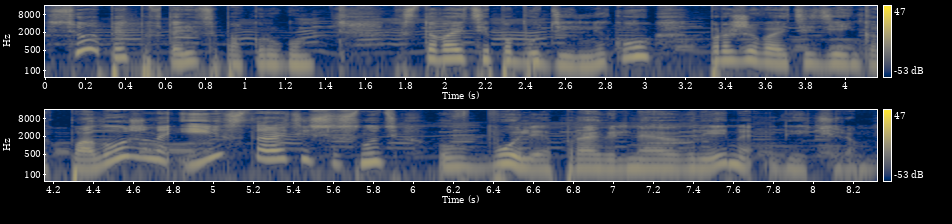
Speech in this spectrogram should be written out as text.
все опять повторится по кругу. Вставайте по будильнику, проживайте день как положено и старайтесь уснуть в более правильное время вечером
